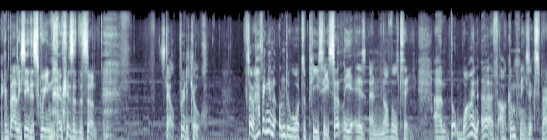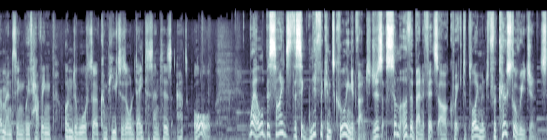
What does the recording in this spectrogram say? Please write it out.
I can barely see the screen now because of the sun. Still, pretty cool. So having an underwater PC certainly is a novelty, um, but why on earth are companies experimenting with having underwater computers or data centers at all? Well, besides the significant cooling advantages, some other benefits are quick deployment for coastal regions,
